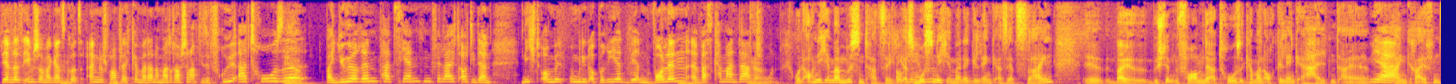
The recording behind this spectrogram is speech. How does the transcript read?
Sie haben das eben schon mal ganz kurz angesprochen, vielleicht können wir da noch mal drauf schauen, auf diese Früharthrose Ja. bei jüngeren Patienten vielleicht auch, die dann nicht unbe- unbedingt operiert werden wollen. Äh, Was kann man da Mhm. Ja. tun? Und auch nicht immer müssen tatsächlich. Okay, Es muss mhm. nicht immer der Gelenkersatz sein. Äh, bei äh, bestimmten Formen der Arthrose kann man auch gelenkerhaltend äh, eingreifen.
